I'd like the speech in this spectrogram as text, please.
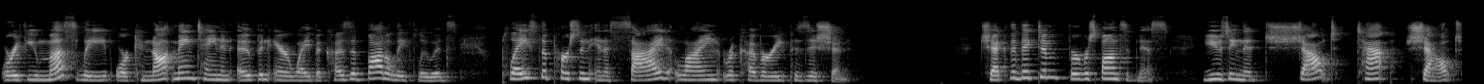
or if you must leave or cannot maintain an open airway because of bodily fluids, place the person in a side lying recovery position. Check the victim for responsiveness using the shout, tap, shout,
